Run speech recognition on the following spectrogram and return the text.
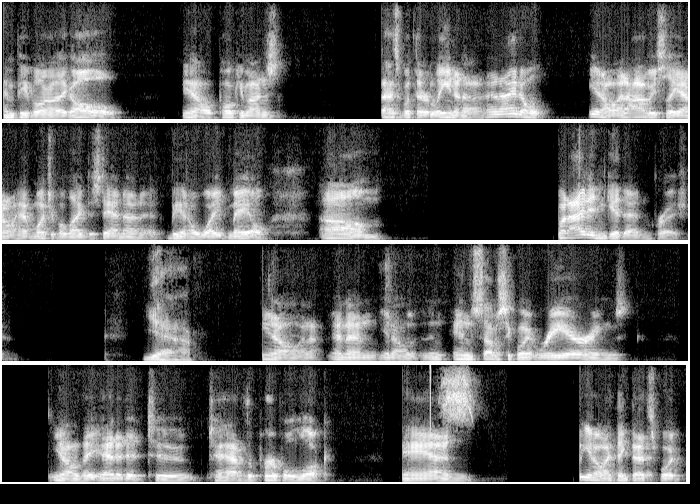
and people are like, oh, you know, Pokemon's that's what they're leaning on. And I don't you know, and obviously I don't have much of a leg to stand on being a white male. Um but I didn't get that impression. Yeah. You know, and and then you know in, in subsequent re-airings, you know they edit it to to have the purple look, and you know I think that's what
